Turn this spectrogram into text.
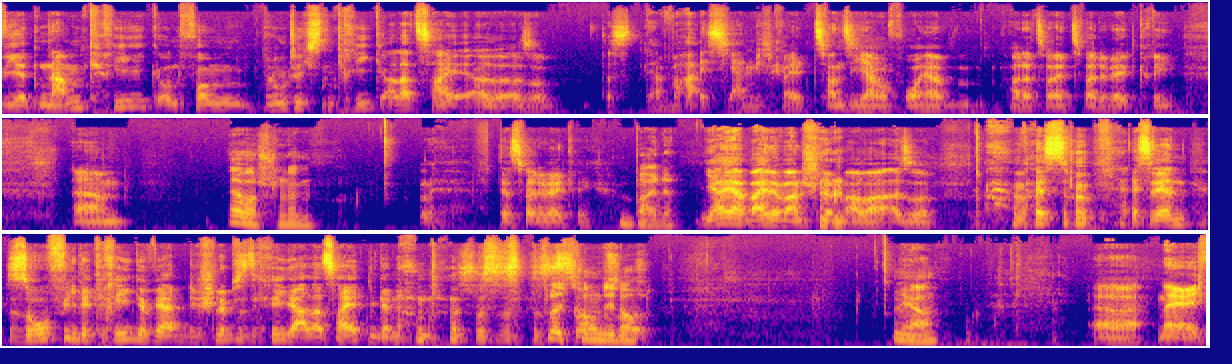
Vietnamkrieg und vom blutigsten Krieg aller Zeiten. Also, also das, der war es ja nicht, weil 20 Jahre vorher war der Zweite, Weltkrieg. Ähm, Er war schlimm. der Zweite Weltkrieg. Beide. Ja, ja, beide waren schlimm, aber also, weißt du, es werden so viele Kriege, werden die schlimmsten Kriege aller Zeiten genannt. Das ist, das ist Vielleicht so kommen die absurd. Ja. Mhm. Äh, naja, ich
